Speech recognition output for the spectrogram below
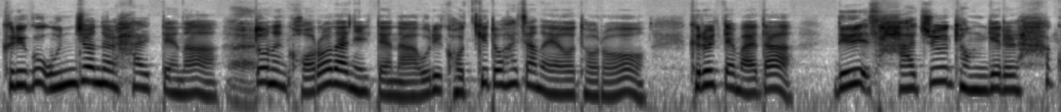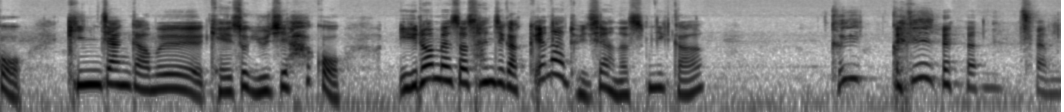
그리고 운전을 할 때나 네. 또는 걸어 다닐 때나 우리 걷기도 하잖아요, 더러. 그럴 때마다 늘 사주 경계를 하고 긴장감을 계속 유지하고 이러면서 산지가 꽤나 되지 않았습니까? 그게 그게 참.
